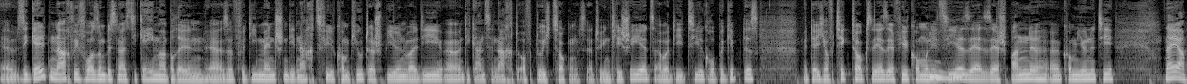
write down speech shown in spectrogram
Äh, sie gelten nach wie vor so ein bisschen als die Gamerbrillen. Ja, also für die Menschen, die nachts viel Computer spielen, weil die äh, die ganze Nacht oft durchzocken. Ist natürlich ein Klischee jetzt, aber die Zielgruppe gibt es, mit der ich auf TikTok sehr, sehr viel kommuniziere. Mhm. Sehr, sehr spannende äh, Community. Naja,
